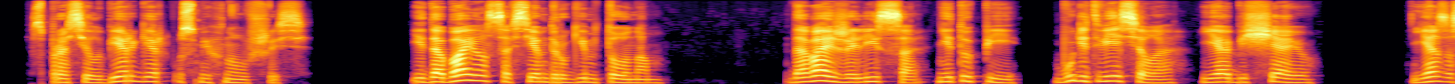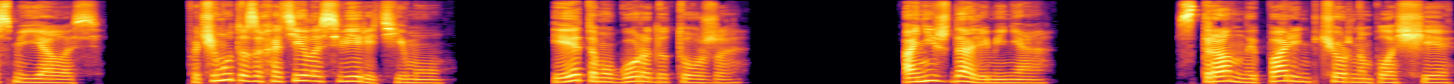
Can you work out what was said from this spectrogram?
— спросил Бергер, усмехнувшись. И добавил совсем другим тоном. «Давай же, Лиса, не тупи. Будет весело, я обещаю». Я засмеялась. Почему-то захотелось верить ему. И этому городу тоже. Они ждали меня. Странный парень в черном плаще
